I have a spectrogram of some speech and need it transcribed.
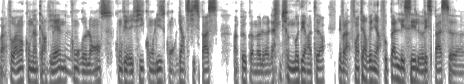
Voilà, faut vraiment qu'on intervienne, mmh. qu'on relance, qu'on vérifie, qu'on lise, qu'on regarde ce qui se passe, un peu comme la fonction de modérateur. Mais voilà, faut intervenir, faut pas laisser l'espace euh,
